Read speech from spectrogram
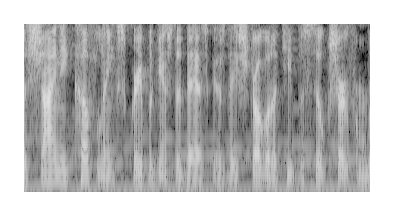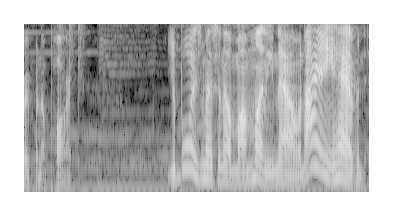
The shiny cufflinks scrape against the desk as they struggle to keep the silk shirt from ripping apart. Your boy's messing up my money now, and I ain't having it.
